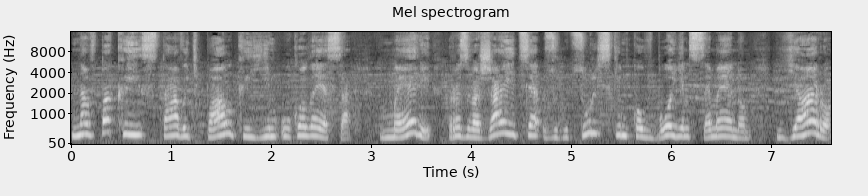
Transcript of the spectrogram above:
навпаки ставить палки їм у колеса. Мері розважається з гуцульським ковбоєм Семеном. Яро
